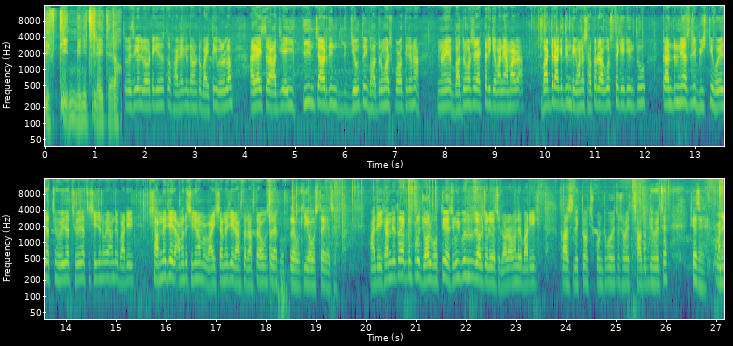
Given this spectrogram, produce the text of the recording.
15 minutes later. তো বেসিক্যালি ব্যাপারটা কি তো ফাইনালি কিন্তু আমরা একটু বাইক থেকে বেরোলাম। আর গাইস আজ এই তিন চার দিন যেহেতু এই ভাদ্র মাস পড়া থেকে না মানে ভাদ্র মাসের এক তারিখে মানে আমার বার্থডের আগের দিন থেকে মানে সতেরোই আগস্ট থেকে কিন্তু কন্টিনিউয়াসলি বৃষ্টি হয়ে যাচ্ছে হয়ে যাচ্ছে হয়ে যাচ্ছে। সেই জন্য ভাই আমাদের বাড়ির সামনে যে, আমাদের সেই জন্য আমার বাড়ির সামনে যে রাস্তা, রাস্তার অবস্থা দেখো। দেখো কী অবস্থা হয়ে গেছে। আমাদের এখান দিয়ে তো একদম পুরো জল ভর্তি হয়ে গেছে। ওই পর্যন্ত জল চলে গেছিল। আর আমাদের বাড়ির কাজ দেখতে পাচ্ছ কোনটুকু হয়েছে, সবাই ছাদ অব্দি হয়েছে। ঠিক আছে? মানে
